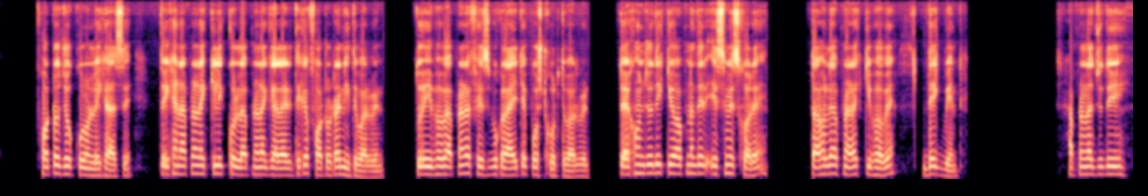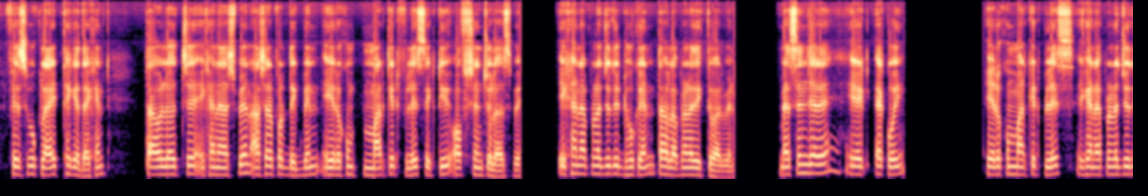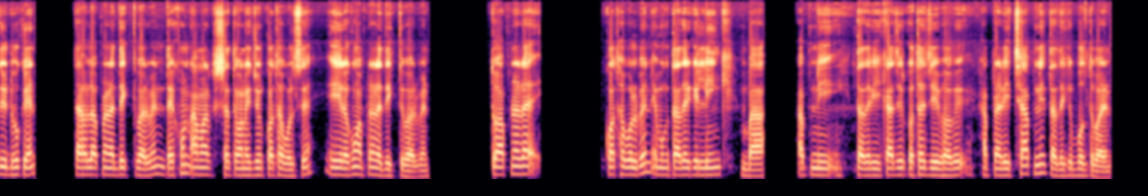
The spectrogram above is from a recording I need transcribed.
ফটো যোগ করুন লেখা আছে। তো এখানে আপনারা ক্লিক করলে আপনারা গ্যালারি থেকে ফটোটা নিতে পারবেন। তো এইভাবে আপনারা ফেসবুক লাইটে পোস্ট করতে পারবেন। তো এখন যদি কেউ আপনাদের এসএমএস করে, তাহলে আপনারা কীভাবে দেখবেন? আপনারা যদি ফেসবুক লাইট থেকে দেখেন, তাহলে হচ্ছে এখানে আসবেন, আসার পর দেখবেন এরকম মার্কেট প্লেস একটি অপশন চলে আসবে। এখানে আপনারা যদি ঢোকেন, তাহলে আপনারা দেখতে পারবেন। মেসেঞ্জারে একই এরকম মার্কেট প্লেস এখানে আপনারা যদি ঢোকেন, তাহলে আপনারা দেখতে পারবেন। দেখুন, আমার সাথে অনেকজন কথা বলছে, এইরকম আপনারা দেখতে পারবেন। তো আপনারা কথা বলবেন এবং তাদেরকে লিংক বা আপনি তাদেরকে কাজের কথা যেভাবে আপনার ইচ্ছা, আপনি তাদেরকে বলতে পারেন।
